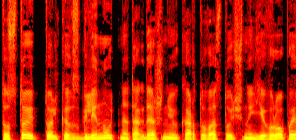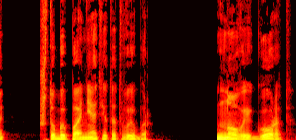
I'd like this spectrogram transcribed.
то стоит только взглянуть на тогдашнюю карту Восточной Европы, чтобы понять этот выбор. Новый город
